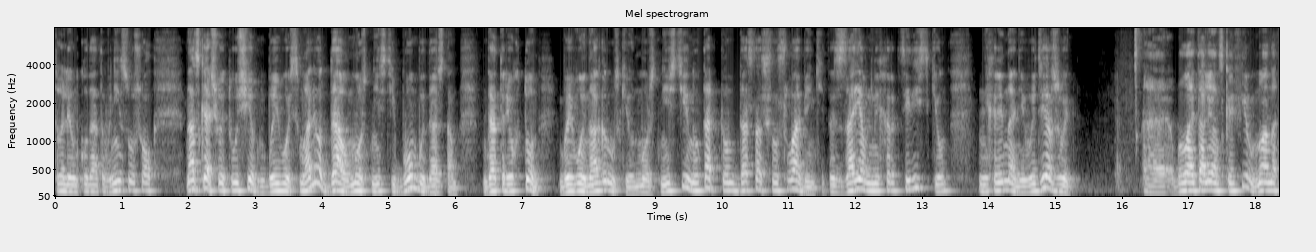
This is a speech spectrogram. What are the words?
то ли он куда-то вниз ушел. Надо сказать, что это учебный боевой самолет. Да, он может нести бомбы даже там до трех тонн боевой нагрузки он может нести, но так-то он достаточно слабенький. То есть заявленные характеристики он ни хрена не выдерживает. Э, была итальянская фирма, но она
